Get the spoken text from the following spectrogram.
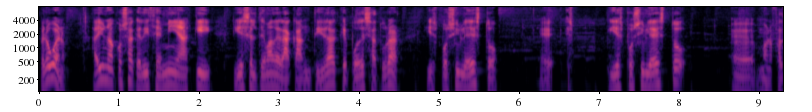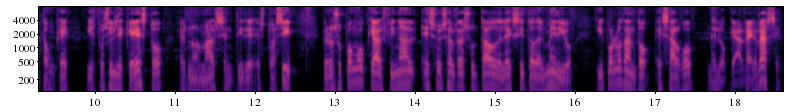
Pero bueno, hay una cosa que dice Mía aquí y es el tema de la cantidad que puede saturar. Y es posible esto, eh, y es posible esto eh, bueno, falta un qué, y es posible que esto, es normal sentir esto así, pero supongo que al final eso es el resultado del éxito del medio y por lo tanto es algo de lo que alegrarse.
